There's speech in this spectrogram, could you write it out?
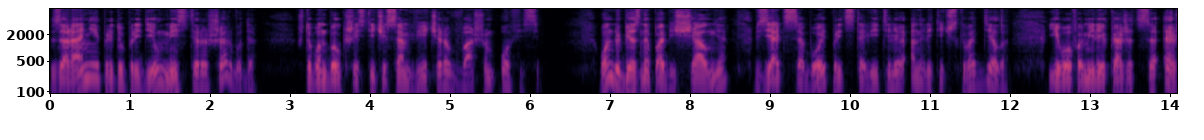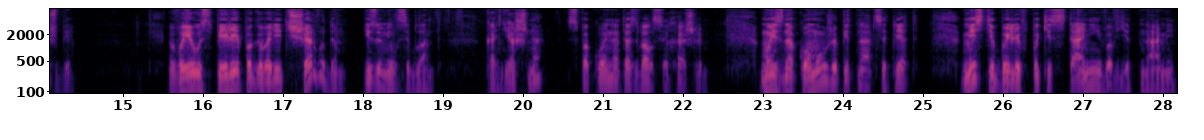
заранее предупредил мистера Шервуда, чтобы он был к шести часам вечера в вашем офисе. Он любезно пообещал мне взять с собой представителя аналитического отдела. Его фамилия, кажется, Эшби». «Вы успели поговорить с Шервудом?» — изумился Бланд. «Конечно», — спокойно отозвался Хэшлем. Мы знакомы уже 15 лет. Вместе были в Пакистане и во Вьетнаме.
